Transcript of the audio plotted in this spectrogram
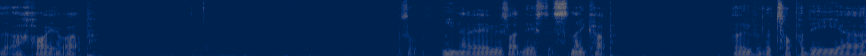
that are higher up. Sort of you know areas like this that snake up over the top of the uh,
